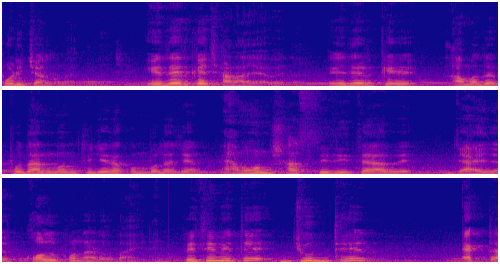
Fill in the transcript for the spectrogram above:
পরিচালনা করেছে। এদেরকে ছাড়া যাবে না। এদেরকে আমাদের প্রধানমন্ত্রী যেরকম বলেছেন, এমন শাস্তি দিতে হবে যা এদের কল্পনারও বাইরে। পৃথিবীতে যুদ্ধের একটা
